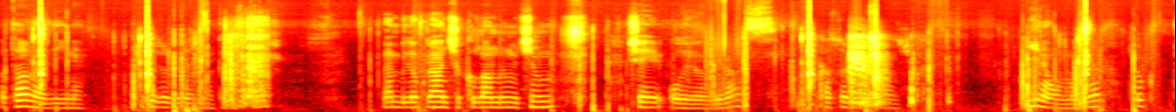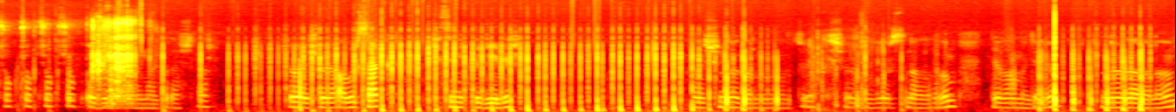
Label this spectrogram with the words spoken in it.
Hata verdi yine. Çok özür dilerim arkadaşlar. Ben blok rancher kullandığım için şey oluyor biraz. Kasabiliyor birazcık. Yine olmadı. Çok çok çok çok çok özür dilerim arkadaşlar. Şöyle şöyle alırsak kesinlikle gelir. Yani şunu da alalım azıcık. Şöyle yarısını alalım. Devam edelim. Şunları da alalım.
